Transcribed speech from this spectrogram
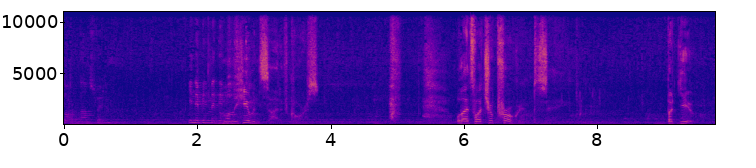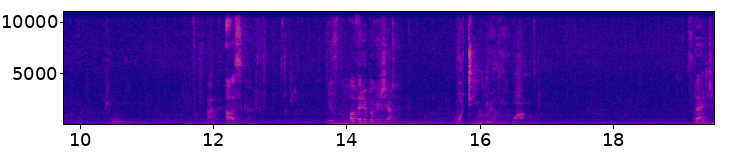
Doğrudan söyleyeyim mi? Yine bilmediğim I'm on the şey. human side, of course. Well, that's what you're programmed to say. But you, Bak Asgard. yazılım Habere bakacağım. yapacak. what do you really want? Bence.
